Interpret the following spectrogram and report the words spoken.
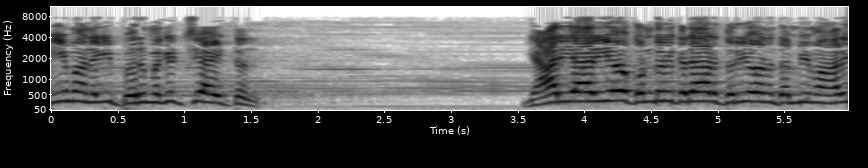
வீமனுக்கு பெருமகிழ்ச்சி ஆயிட்டது. யார் யாரையோ கொண்டிருக்கிறார் துரியோதன தம்பி மாறி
